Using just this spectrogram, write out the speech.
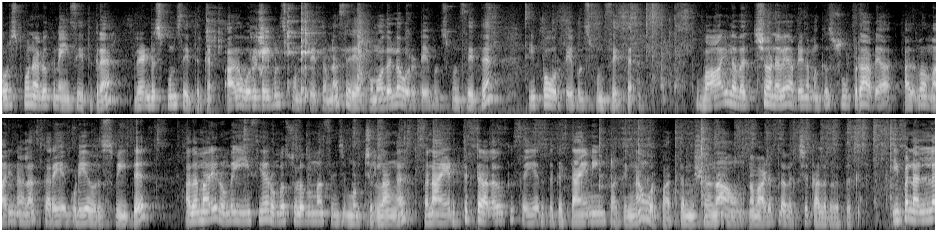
ஒரு ஸ்பூன் அளவுக்கு நெய் சேர்த்துக்கிறேன். ரெண்டு ஸ்பூன் சேர்த்துருக்கேன். அதான் ஒரு டேபிள் ஸ்பூன் சேர்த்தோம்னா சரியாக இருக்கும். முதல்ல ஒரு டேபிள் ஸ்பூன் சேர்த்தேன். இப்போ ஒரு டேபிள் ஸ்பூன் சேர்த்தேன். வாயில் வச்சோன்னவே அப்படியே நமக்கு சூப்பராக அப்படியே அல்வா மாதிரி நல்லா கரையக்கூடிய ஒரு ஸ்வீட்டு அதை மாதிரி ரொம்ப ஈஸியாக ரொம்ப சுலபமாக செஞ்சு முடிச்சிடலாங்க. இப்போ நான் எடுத்துக்கிட்ட அளவுக்கு செய்கிறதுக்கு டைமிங் பார்த்திங்கன்னா ஒரு பத்து நிமிஷம் தான் ஆகும். நம்ம அடுப்பில் வச்சு கலர்றதுக்கு இப்போ நல்லா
